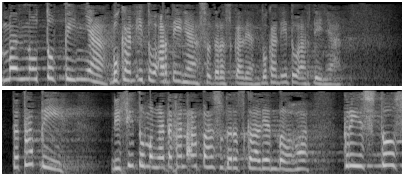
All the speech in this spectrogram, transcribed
menutupinya. Bukan itu artinya, saudara sekalian. Bukan itu artinya. Tetapi di situ mengatakan apa saudara sekalian bahwa Kristus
